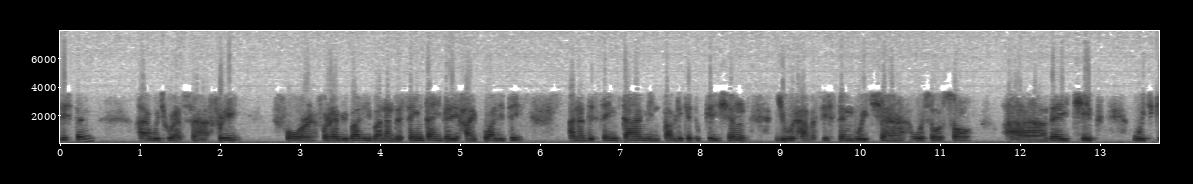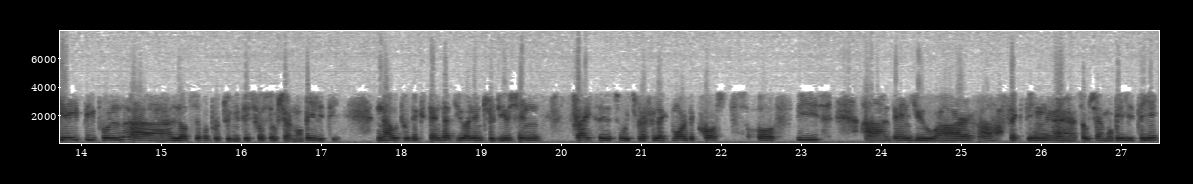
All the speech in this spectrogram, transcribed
system uh, which was uh, free for for everybody, but at the same time very high quality and at the same time in public education you would have a system which uh, was also uh, very cheap which gave people uh, lots of opportunities for social mobility. Now, to the extent that you are introducing prices which reflect more the costs of these, uh, then you are uh, affecting uh, social mobility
